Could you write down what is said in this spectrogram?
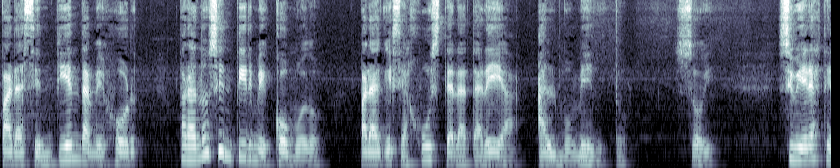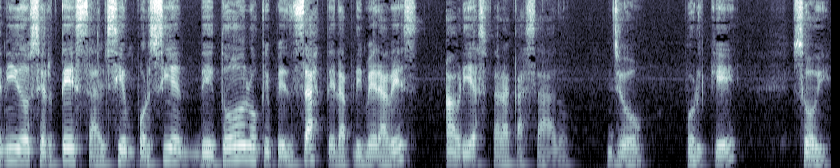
para se entienda mejor, para no sentirme cómodo, para que se ajuste a la tarea, al momento. Soy. Si hubieras tenido certeza al cien por cien de todo lo que pensaste la primera vez, habrías fracasado. Yo, ¿por qué? Soy,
